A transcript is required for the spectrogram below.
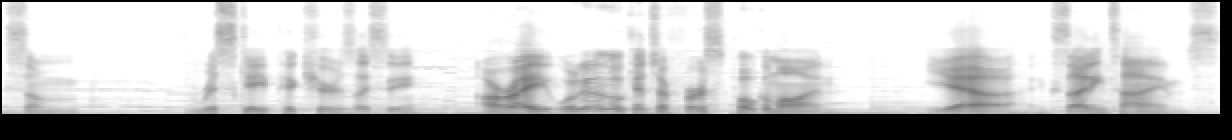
Some risque pictures, I see. Alright, we're gonna go catch our first Pokemon. Yeah, exciting times.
